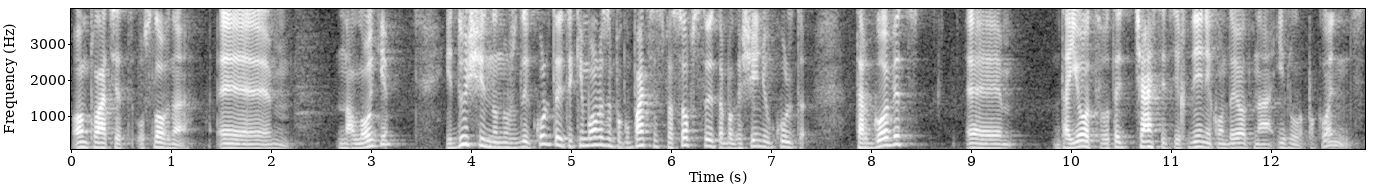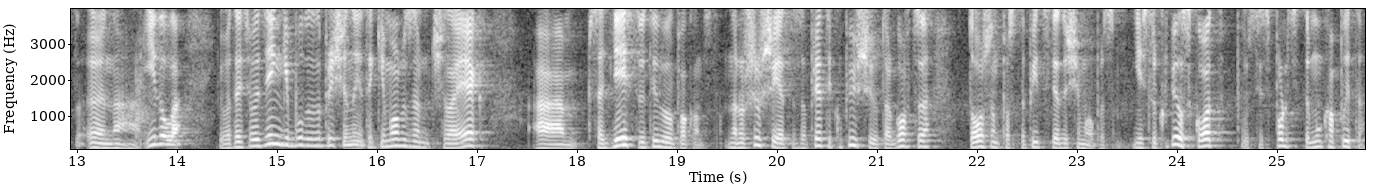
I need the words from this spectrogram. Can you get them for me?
он платит условно э, налоги, идущие на нужды культа, и таким образом покупатель способствует обогащению культа. Торговец э, дает вот эти часть этих денег, он дает на идола поклонство, э, на идола, и вот эти вот деньги будут запрещены. Таким образом, человек э, содействует идолопоклонству. Нарушивший это запрет и купивший у торговца должен поступить следующим образом. Если купил скот, пусть испортит ему копыта.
